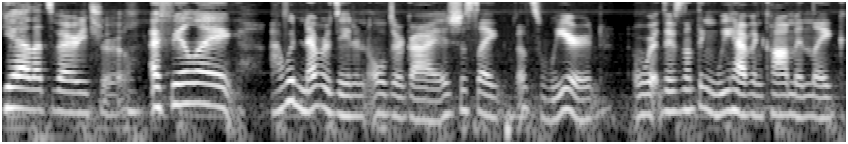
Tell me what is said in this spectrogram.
Yeah, that's very true. I feel like I would never date an older guy. It's just like that's weird. We're, there's nothing we have in common. Like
